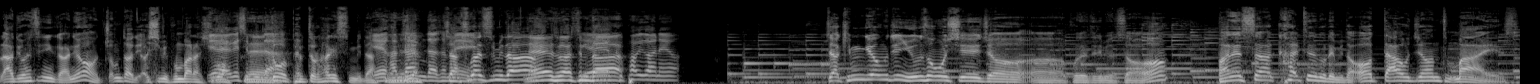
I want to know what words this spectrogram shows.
라디오 했으니까요. 좀 더 열심히 분발하시고 예, 알겠습니다. 또 뵙도록 하겠습니다. 예, 감사합니다, 자, 선배님. 수고하셨습니다. 네, 수고하셨습니다. 예, 급하게 가네요. 자, 김경진, 윤성호 씨, 저, 어, 보내드리면서, 바네사 칼튼의 노래입니다. A Thousand Miles.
